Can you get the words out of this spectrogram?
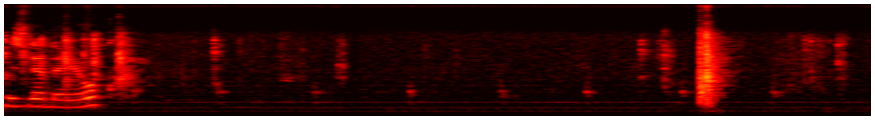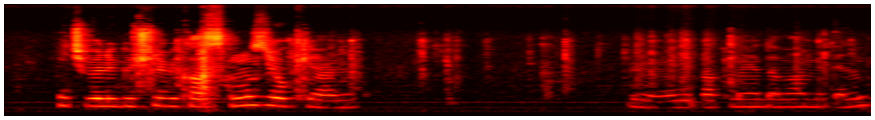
Bizde de yok. Hiç böyle güçlü bir kaskımız yok yani. Hmm, bakmaya devam edelim.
